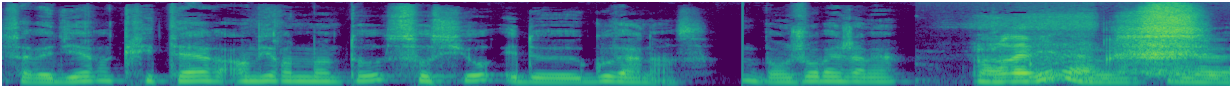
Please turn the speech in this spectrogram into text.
ça veut dire critères environnementaux, sociaux et de gouvernance. Bonjour Benjamin. Bonjour David, merci de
